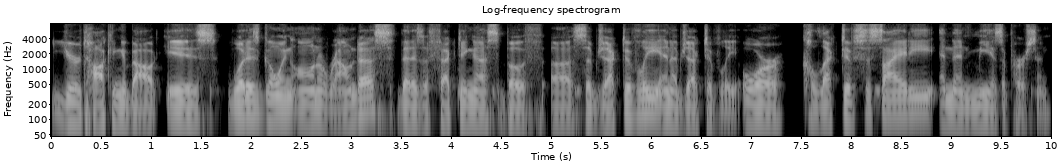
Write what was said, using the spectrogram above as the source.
you're talking about is what is going on around us that is affecting us both uh, subjectively and objectively, or collective society, and then me as a person.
